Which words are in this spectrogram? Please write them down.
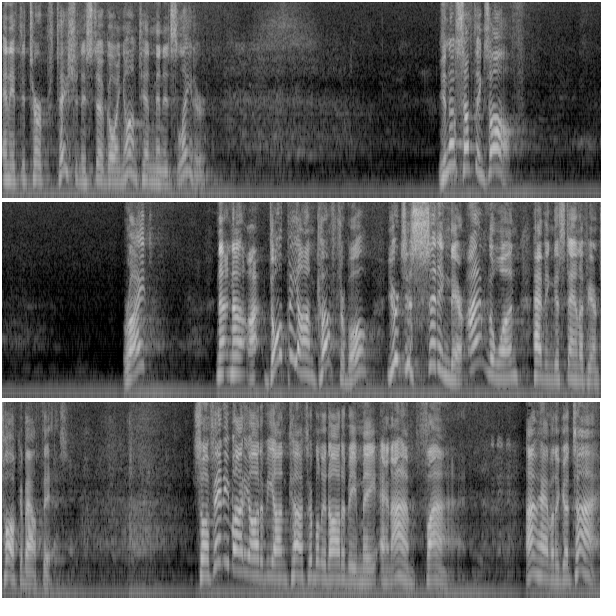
and if the interpretation is still going on 10 minutes later, you know something's off. Right? Now, now don't be uncomfortable. You're just sitting there. I'm the one having to stand up here and talk about this. So if anybody ought to be uncomfortable, it ought to be me, and I'm fine. I'm having a good time.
